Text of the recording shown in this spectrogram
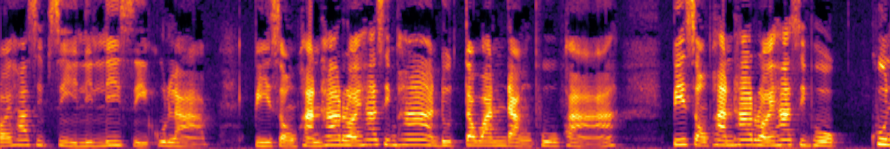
2554 ลิลลี่สีกุหลาบ ปี 2555 ดุจตะวันดั่งภูผา ปี 2556 คุณ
